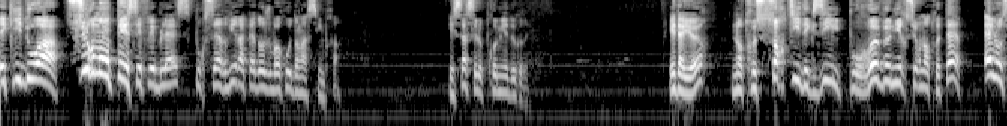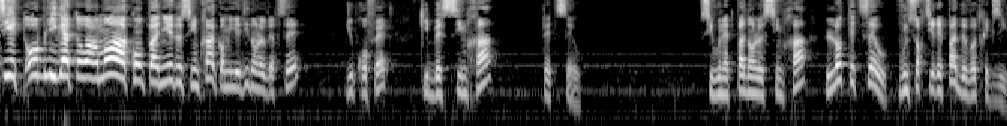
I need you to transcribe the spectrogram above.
et qui doit surmonter ses faiblesses pour servir à Kadosh Baruch dans la simcha. Et ça, c'est le premier degré. Et d'ailleurs, notre sortie d'exil pour revenir sur notre terre, elle aussi est obligatoirement accompagnée de simcha, comme il est dit dans le verset du prophète, qui besimcha tetseu. Si vous n'êtes pas dans le simcha, lo tetseu, vous ne sortirez pas de votre exil.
